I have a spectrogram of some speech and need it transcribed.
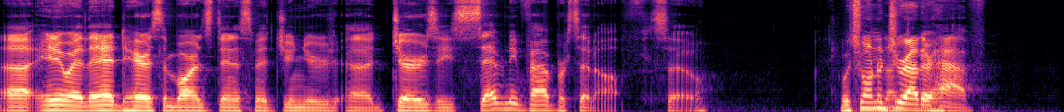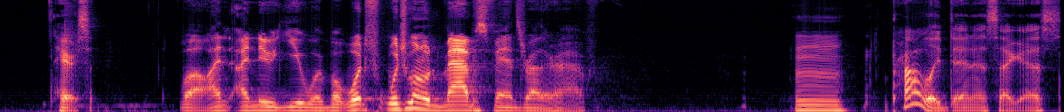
Uh, anyway, they had Harrison Barnes, Dennis Smith Jr. Uh, jerseys, seventy five percent off. So Which one would like you rather have? Harrison. Well, I, I knew you would, but which which one would Mavs fans rather have? Mm, probably Dennis, I guess.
